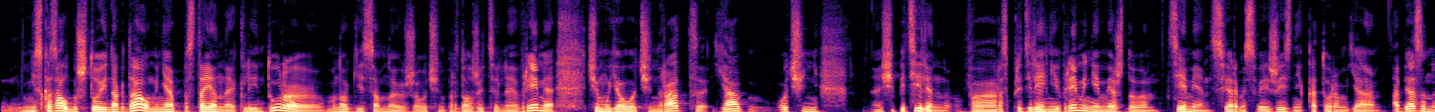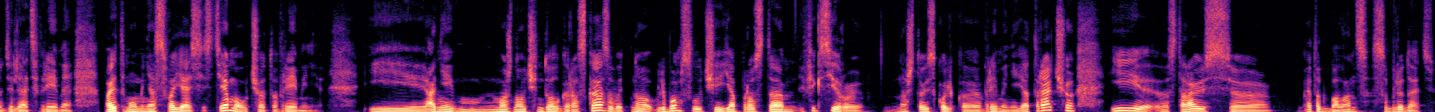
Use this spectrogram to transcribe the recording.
Не сказал бы, что иногда у меня постоянная клиентура, многие со мной уже очень продолжительное время, чему я очень рад. Я очень щепетилен в распределении времени между теми сферами своей жизни, которым я обязан уделять время, поэтому у меня своя система учета времени, и о ней можно очень долго рассказывать, но в любом случае я просто фиксирую, на что и сколько времени я трачу, и э, стараюсь э, этот баланс соблюдать.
